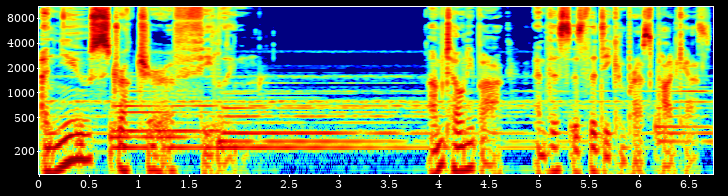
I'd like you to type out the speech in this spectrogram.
a new structure of feeling. I'm Tony Back, and this is the Decompressed Podcast.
